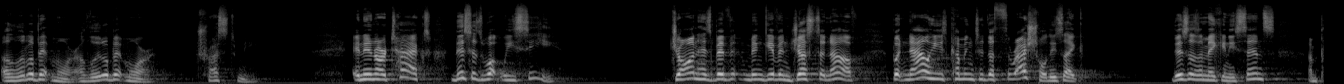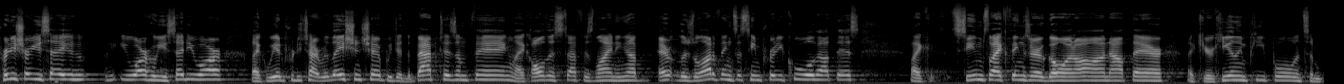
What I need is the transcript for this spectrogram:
A little bit more, a little bit more. Trust me. And in our text, this is what we see. John has been, been given just enough, but now he's coming to the threshold. He's like, this doesn't make any sense. I'm pretty sure you say you are who you said you are. Like we had pretty tight relationship. We did the baptism thing. Like all this stuff is lining up. There's a lot of things that seem pretty cool about this. Like seems like things are going on out there. Like you're healing people and some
